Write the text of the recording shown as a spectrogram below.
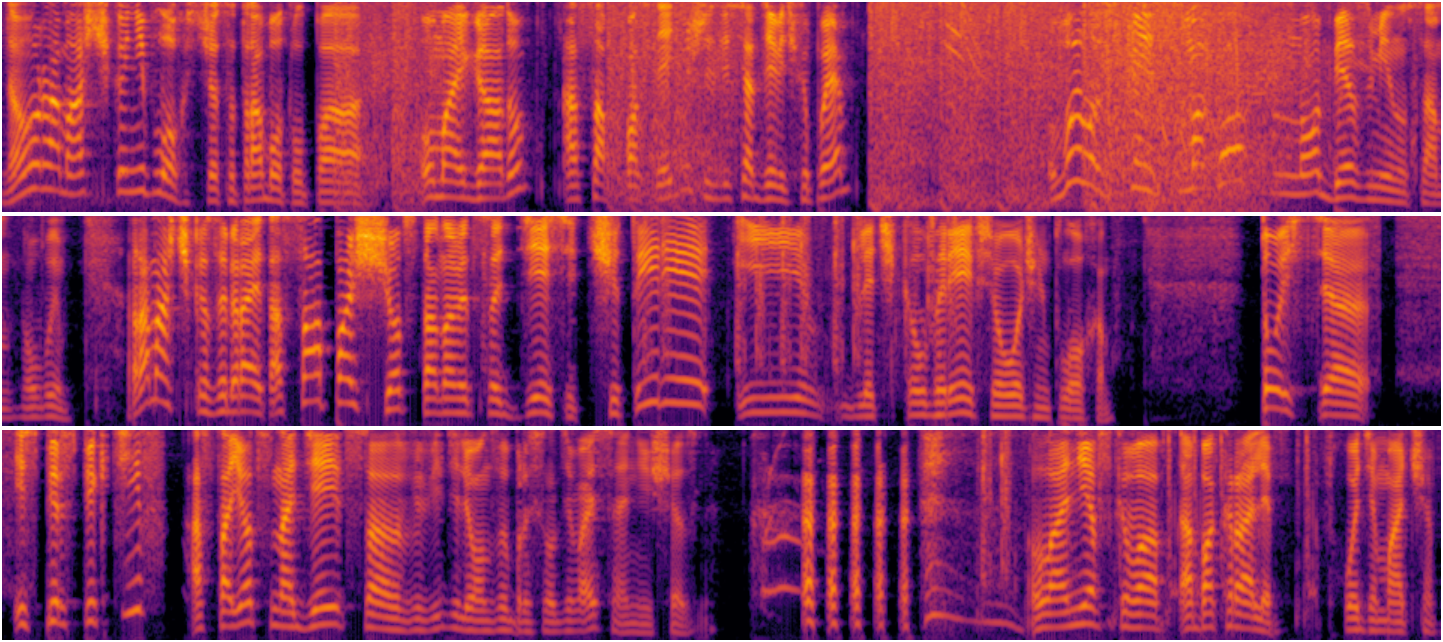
Ну, Ромашечка неплохо сейчас отработал по Омайгаду. Асап последний, 69 хп. Вылазка из смоков, но без минуса, увы. Ромашечка забирает Асапа, счет становится 10-4, и для Чекалдырей все очень плохо. То есть, э, из перспектив остается надеяться... Вы видели, он выбросил девайсы, они исчезли. Ланевского обокрали в ходе матча.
